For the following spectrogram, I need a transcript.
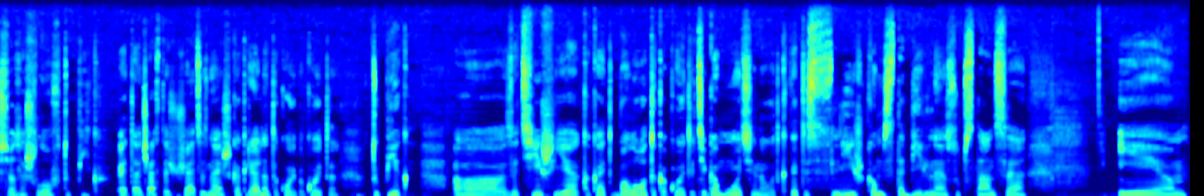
все зашло в тупик. Это часто ощущается, знаешь, как реально такой какой-то тупик, э, затишье, какая-то болото какое-то, тягомотина, вот какая-то слишком стабильная субстанция. И м,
